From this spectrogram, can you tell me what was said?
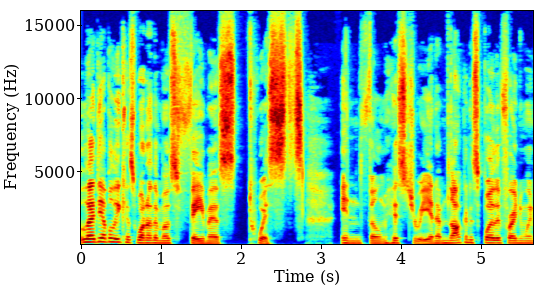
La Diabolique has one of the most famous twists in film history and I'm not going to spoil it for anyone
